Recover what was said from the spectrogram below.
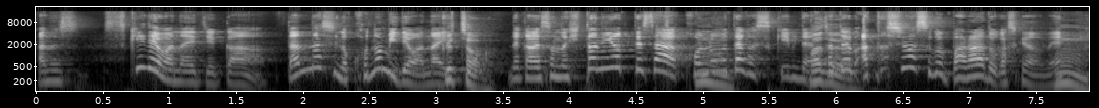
あの、す好きではないっていうか、旦那氏の好みではない。 그쵸. だからその人によってさ、この歌が好きみたいな。うん例えば私はすごいバラードが好きなのね。 음.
